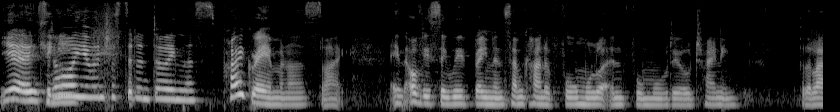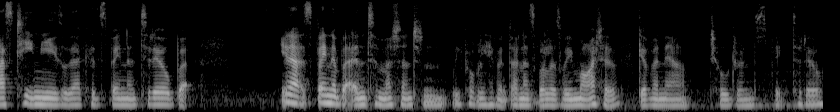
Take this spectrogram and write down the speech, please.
Yeah, he said, oh, are you interested in doing this program? And I was like... And obviously we've been in some kind of formal or informal reo training for the last 10 years with our kids been in Te Reo, but you know, it's been a bit intermittent and we probably haven't done as well as we might have given our children speak Te Reo.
